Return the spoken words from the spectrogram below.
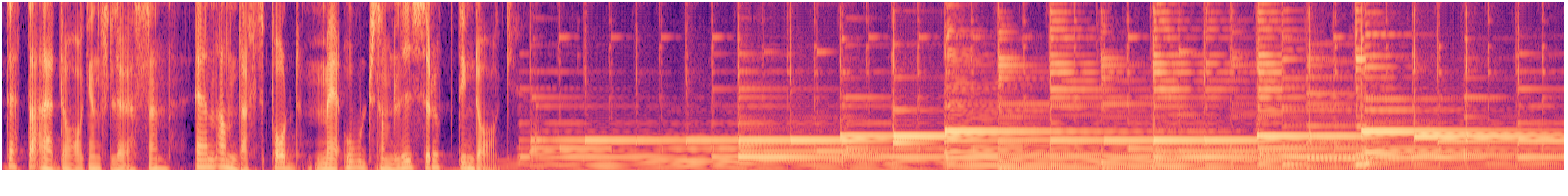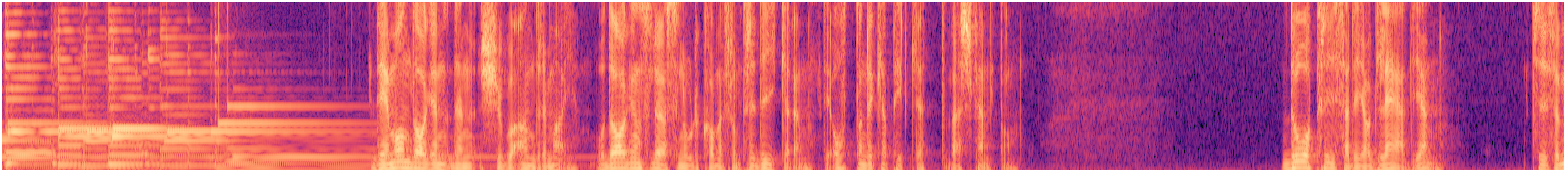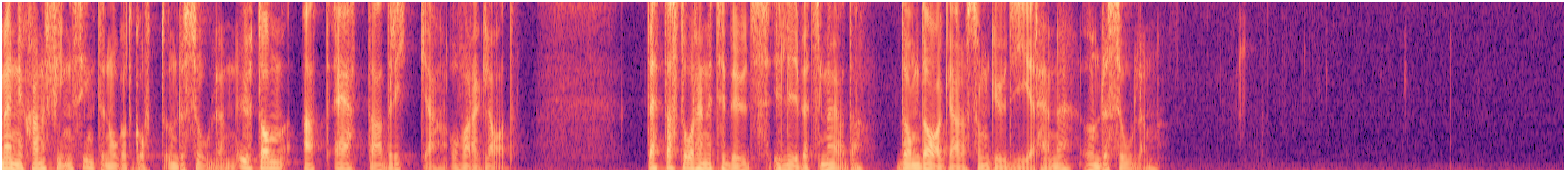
Detta är dagens lösen, en andaktspodd med ord som lyser upp din dag. Det är måndagen den 22 maj och dagens lösenord kommer från Predikaren, det åttonde kapitlet, vers 15. Då prisade jag glädjen, ty för människan finns inte något gott under solen, utom att äta, dricka och vara glad. Detta står henne till buds i livets möda, de dagar som Gud ger henne under solen.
